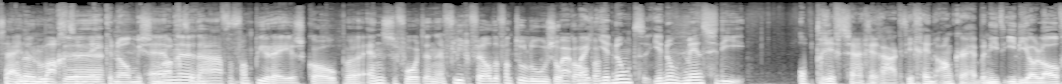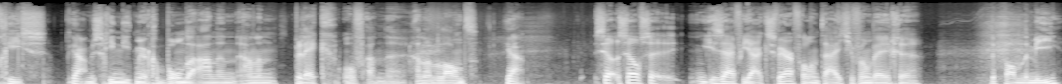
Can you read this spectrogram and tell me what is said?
zijderoute. macht en economische en, macht. En de haven van Piraeus kopen enzovoort. En, en vliegvelden van Toulouse maar, opkopen. Maar je noemt, je noemt mensen die op drift zijn geraakt, die geen anker hebben, niet ideologisch, ja. misschien niet meer gebonden aan een, aan een plek of aan, uh, aan een land. Ja. Zel, zelfs, je zei van ja, ik zwerf al een tijdje vanwege de pandemie.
